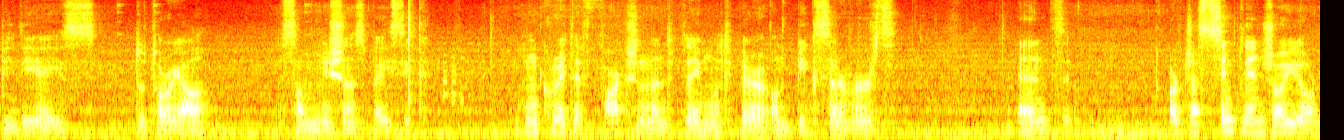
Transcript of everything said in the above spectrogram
PDAs, tutorial, some missions basic. You can create a faction and play multiplayer on big servers and or just simply enjoy your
